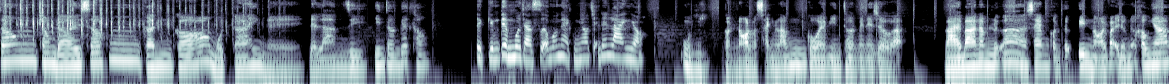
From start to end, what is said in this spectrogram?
So trong đời sống cần có một cái nghề để làm gì? Intern biết không để kiếm tiền mua trà sữa mỗi ngày cùng nhau chạy deadline nhở ui còn non và xanh lắm cô em intern manager ạ. Vài ba năm nữa xem còn tự tin nói vậy được nữa không nhá?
